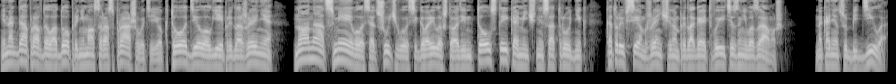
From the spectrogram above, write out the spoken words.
Иногда, правда, Ладо принимался расспрашивать ее, кто делал ей предложение, но она отсмеивалась, отшучивалась и говорила, что один толстый комичный сотрудник, который всем женщинам предлагает выйти за него замуж. Наконец убедила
